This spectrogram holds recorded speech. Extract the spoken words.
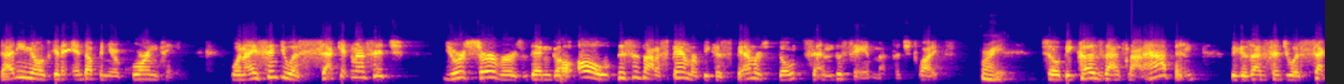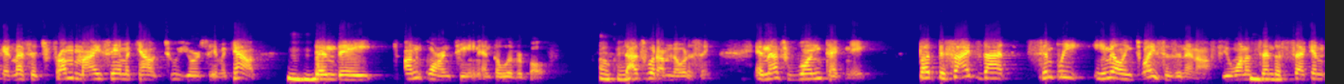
that email is going to end up in your quarantine. When I send you a second message, your servers then go, oh, this is not a spammer because spammers don't send the same message twice. Right. So because that's not happened, because I've sent you a second message from my same account to your same account, hmm then they unquarantine and deliver both. Okay. That's what I'm noticing. And that's one technique. But besides that, simply emailing twice isn't enough. You want to send a second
